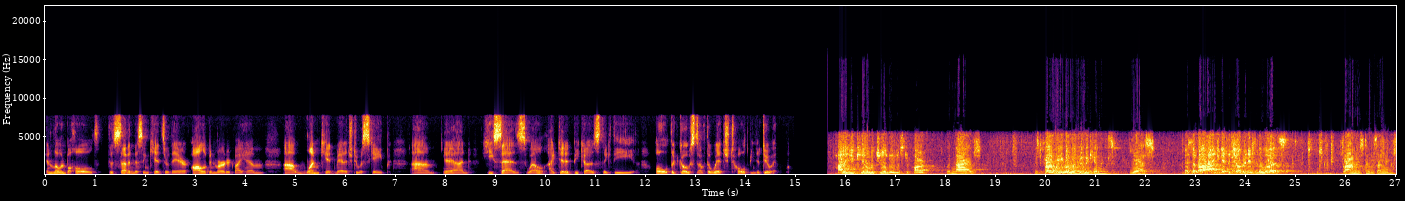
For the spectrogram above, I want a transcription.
and lo and behold the seven missing kids are there. All have been murdered by him. Uh, one kid managed to escape. Um, and he says well i did it because the, the old the ghost of the witch told me to do it. How did you kill the children, Mr. Parr? With knives, Mr. Parr, were you alone in the killings? yes. Mr. Parr, how did you get the children into the woods? Promised and things.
